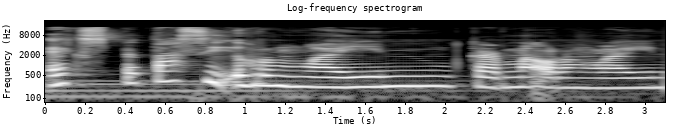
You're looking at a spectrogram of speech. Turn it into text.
ekspektasi orang lain karena orang lain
